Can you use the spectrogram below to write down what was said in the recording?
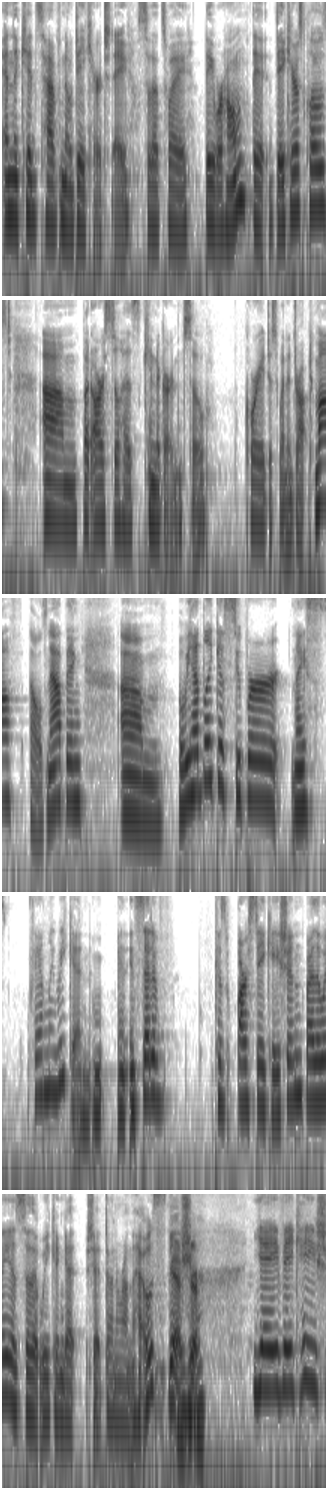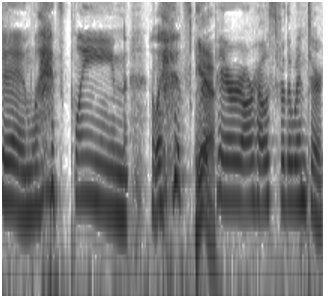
and the kids have no daycare today, so that's why they were home. The daycare is closed, um, but ours still has kindergarten. So Corey just went and dropped him off. Elle's napping, um, but we had like a super nice family weekend. And- And instead of because our staycation, by the way, is so that we can get shit done around the house. yeah sure Yay, vacation. Let's clean. Let's Yeah. prepare our house for the winter.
